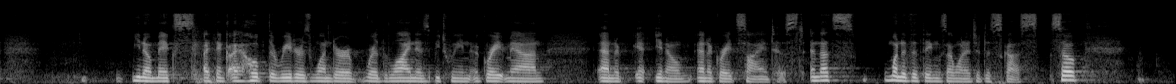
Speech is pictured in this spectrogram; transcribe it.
you know makes I think I hope the readers wonder where the line is between a great man and a, you know and a great scientist. And that's one of the things I wanted to discuss. So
